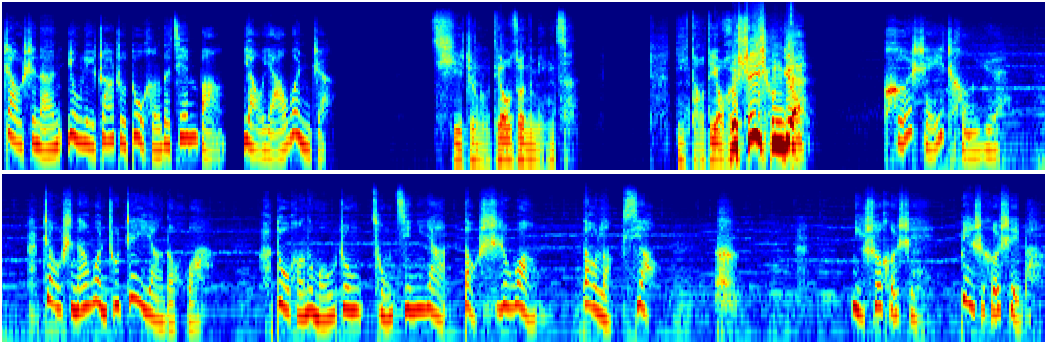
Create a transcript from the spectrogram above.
赵世南用力抓住杜恒的肩膀，咬牙问着：“起这种刁钻的名字，你到底要和谁成约？”和谁成约？赵世南问出这样的话，杜恒的眸中从惊讶到失望，到冷笑。你说和谁，便是和谁吧。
